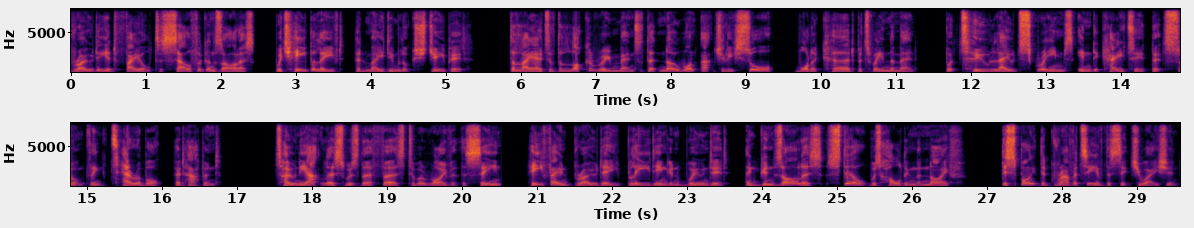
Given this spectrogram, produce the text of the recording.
Brody had failed to sell for Gonzalez which he believed had made him look stupid. The layout of the locker room meant that no one actually saw what occurred between the men, but two loud screams indicated that something terrible had happened. Tony Atlas was the first to arrive at the scene. He found Brody bleeding and wounded, and Gonzalez still was holding the knife. Despite the gravity of the situation,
